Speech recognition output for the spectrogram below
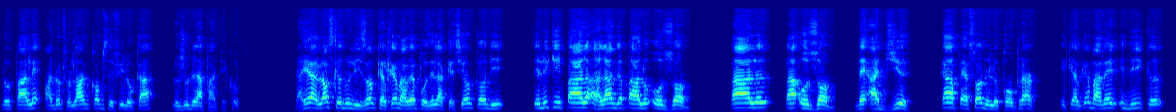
le parler en d'autres langues comme ce fut le cas le jour de la Pentecôte. D'ailleurs, lorsque nous lisons, quelqu'un m'avait posé la question qu'on dit, celui qui parle en langue parle aux hommes, parle pas aux hommes, mais à Dieu, car personne ne le comprend. Et quelqu'un m'avait dit que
